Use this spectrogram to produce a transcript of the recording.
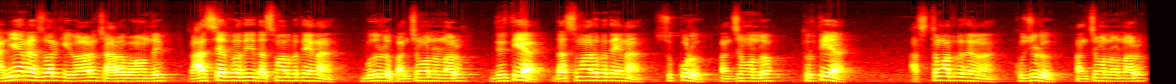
కన్యా రాశి వారికి ఈ వారం చాలా బాగుంది. రాశ్యాధిపతి దశమాధిపతి అయిన బుధుడు పంచమంలో ఉన్నారు. ద్వితీయ దశమాధిపతి అయిన శుక్రుడు పంచమంలో. తృతీయ అష్టమాధిపతి అయిన కుజుడు పంచమంలో ఉన్నారు.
